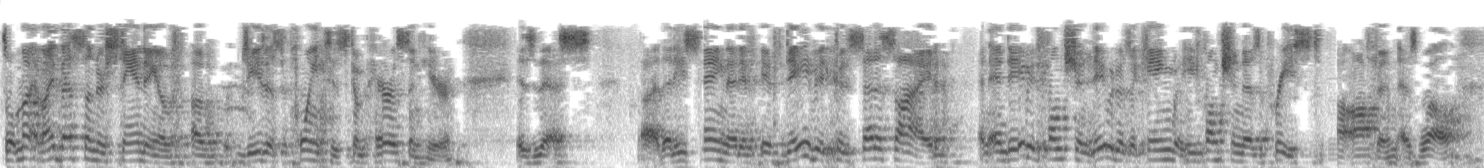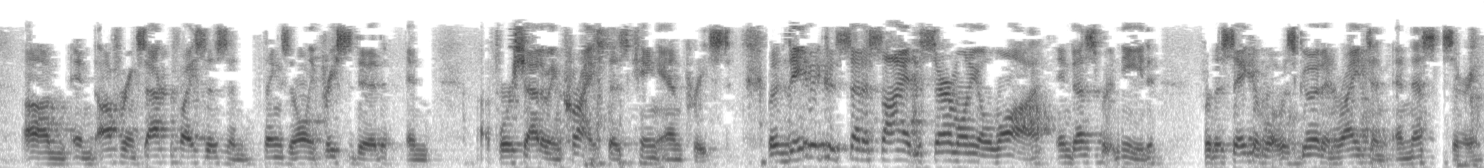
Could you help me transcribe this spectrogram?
So my, my best understanding of, of Jesus' point, his comparison here, is this. Uh, that he's saying that if, if David could set aside, and, and David functioned, David was a king, but he functioned as a priest uh, often as well, um, and offering sacrifices and things that only priests did, and uh, foreshadowing Christ as king and priest. But if David could set aside the ceremonial law in desperate need for the sake of what was good and right and, and necessary,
